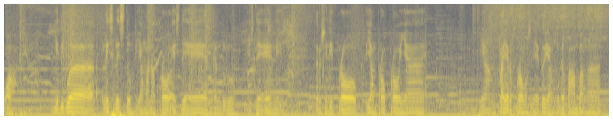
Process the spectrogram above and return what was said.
wah jadi gua list list tuh yang mana pro SDN kan dulu SDN nih. Terus ini pro yang pro pronya yang player pro maksudnya itu yang udah paham banget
